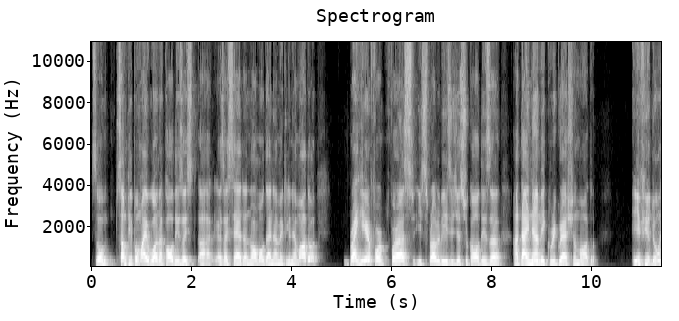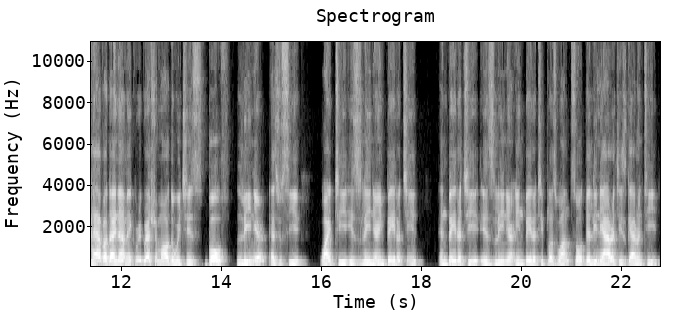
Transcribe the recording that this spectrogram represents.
So some people might want to call this, uh, as I said, a normal dynamic linear model. Right here, for, for us, it's probably easy just to call this a, a dynamic regression model. If you do have a dynamic regression model, which is both linear, as you see, yt is linear in beta t, and beta t is linear in beta t plus 1, so the linearity is guaranteed.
